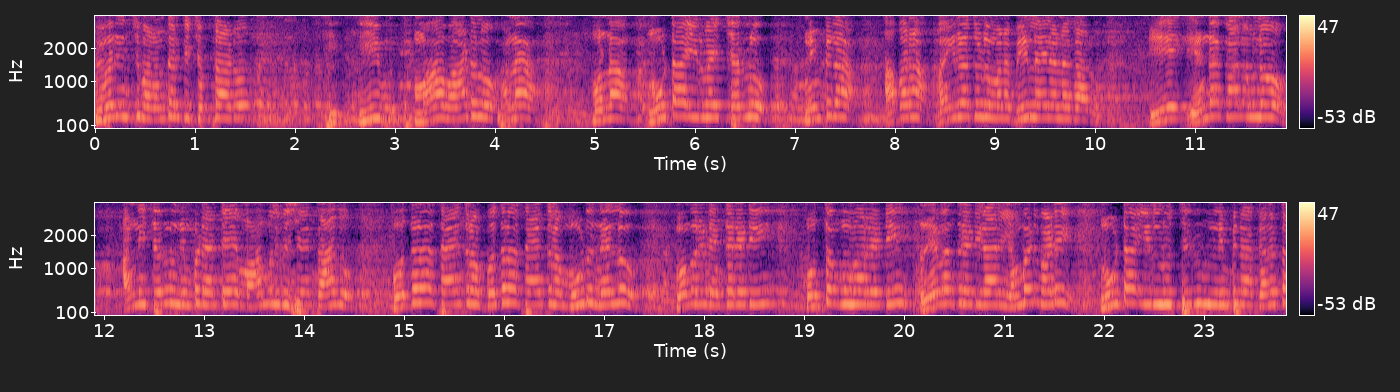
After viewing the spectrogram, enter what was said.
వివరించి మనందరికీ చెప్తాడు. ఈ- మా వార్డులో అన్న మొన్న నూట ఇరవై చెర్లు నింపిన అపర భగీరథుడు మన బీర్లైలన్న గారు. ఈ ఎండాకాలంలో అన్ని చెరువులు నింపడంటే మామూలు విషయం కాదు. పొద్దున సాయంత్రం పొద్దున సాయంత్రం మూడు నెలలు కోమరెడ్డి వెంకరెడ్డి ఉత్తమ్ కుమార్ రెడ్డి రేవంత్ రెడ్డి గారు ఎంబడి పడి నూట ఇల్లు చెరువు నింపిన ఘనత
